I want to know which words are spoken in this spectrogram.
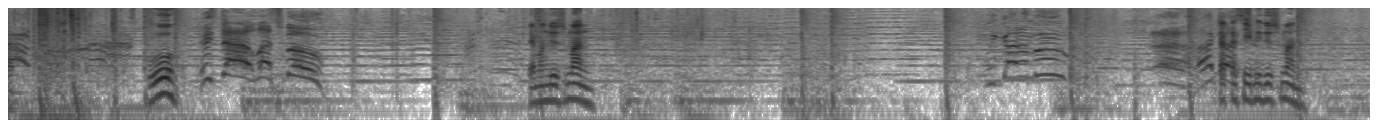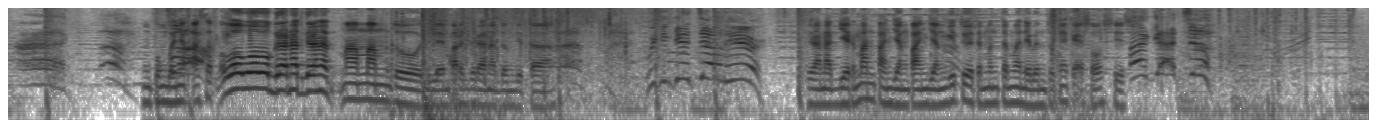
out! uh! Kemon Jusman. Kita Jusman. Ah, ah. Mumpung banyak asap. Wow, wow, wow, granat, granat. Mamam tuh, dilempar granat dong kita. Granat Jerman panjang-panjang gitu ya teman-teman ya bentuknya kayak sosis.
